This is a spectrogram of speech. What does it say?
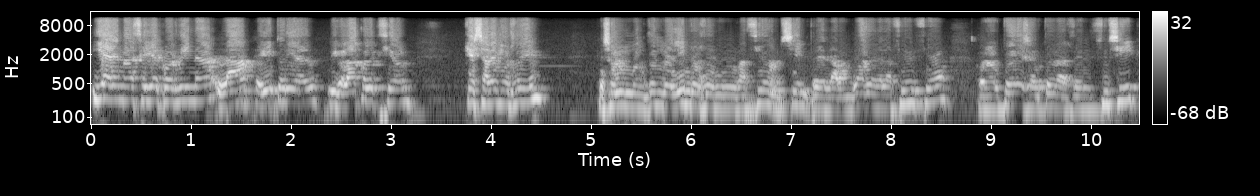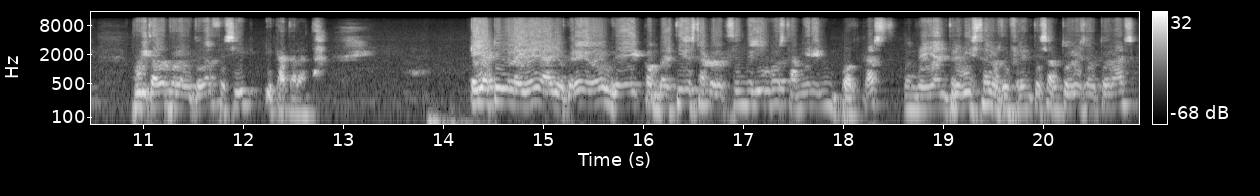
Y además ella coordina la editorial, digo, la colección que sabemos de, que son un montón de libros de divulgación siempre en la vanguardia de la ciencia, con autores y autoras del CSIC, publicado por la editorial CSIC y Catarata. Ella tuvo la idea, yo creo, de convertir esta colección de libros también en un podcast, donde ella entrevista a los diferentes autores y autoras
